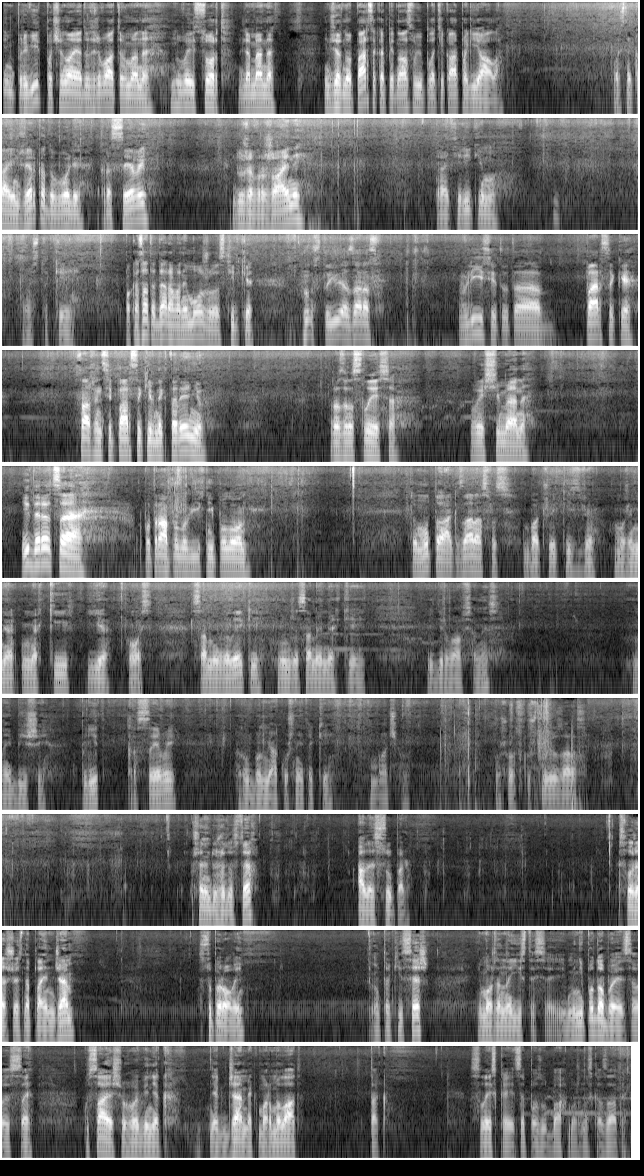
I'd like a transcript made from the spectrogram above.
Всім привіт! Починає дозрівати в мене новий сорт для мене інжирного персика під назвою Платікарпа Гіала. Ось така інжирка, доволі красивий, дуже врожайний. Третій рік йому. Ось такий. Показати дерева не можу, оскільки ну, стою я зараз в лісі, тут а, персики, саджанці персиків нектаринів розрослися вищі мене. І деревце потрапило в їхній полон. Тому так, зараз ось бачу якийсь вже, може, м'я- м'який є. Ось. Самий великий, він вже самий м'який. Відірвався вниз. Найбільший плід, красивий, грубо м'якушний такий. Бачимо. Ну що, скуштую зараз. Ще не дуже достиг але супер. Схоже щось на Plain Jam. Суперовий. Отакий сиш і можна наїстися. І мені подобається ось це. Кусаєш його він як, як джем, як мармелад. Так. Слизькається по зубах, можна сказати.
